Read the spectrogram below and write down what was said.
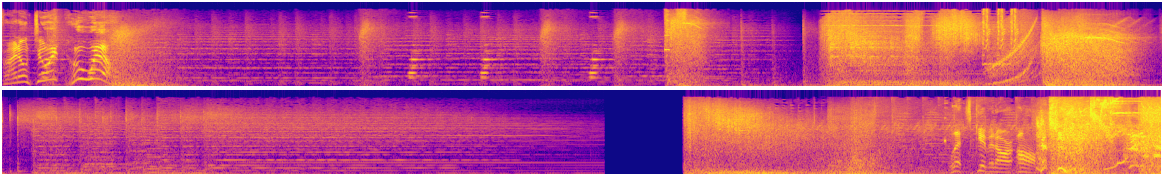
If I don't do it, who will? Let's give it our all.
